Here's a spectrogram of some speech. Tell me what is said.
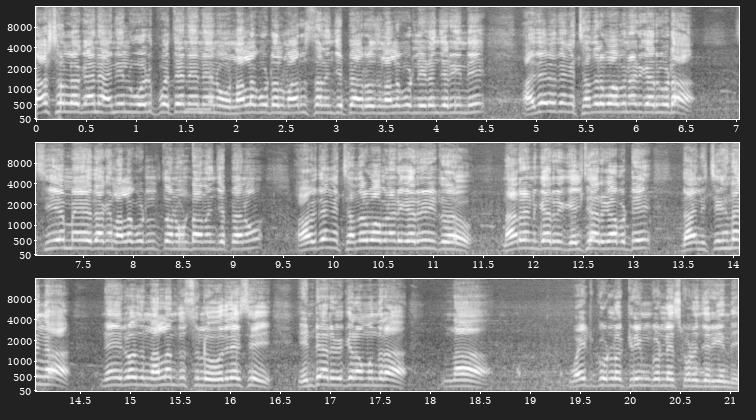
రాష్ట్రంలో కానీ అనిల్ ఓడిపోతేనే నేను నల్లగూడలు మారుస్తానని చెప్పి ఆ రోజు నల్లగూడలు వేయడం జరిగింది. అదేవిధంగా చంద్రబాబు నాయుడు గారు కూడా సీఎం అయ్యేదాకా నల్లగొడ్డలతో ఉంటానని చెప్పాను. ఆ విధంగా చంద్రబాబు నాయుడు గారిని ఇటు నారాయణ గారు గెలిచారు కాబట్టి దాని చిహ్నంగా నేను ఈరోజు నల్లని దుస్తులు వదిలేసి ఎన్టీఆర్ విగ్రహం ముందర నా వైట్ గుడ్లో క్రీమ్ గుడ్లు వేసుకోవడం జరిగింది.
